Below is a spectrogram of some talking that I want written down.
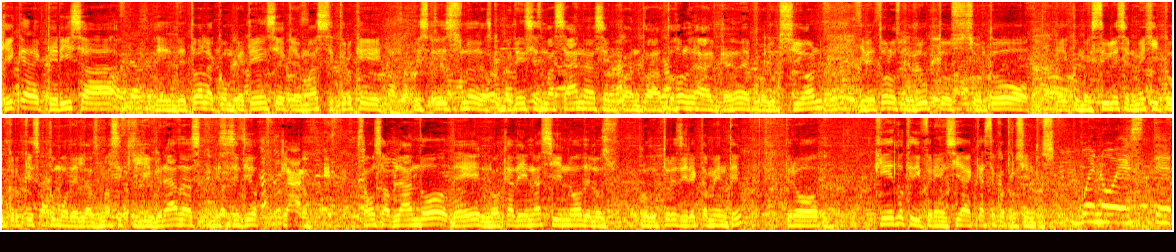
¿Qué caracteriza de, de, toda la competencia, que además creo que es, es una de las competencias más sanas en cuanto a toda la cadena de producción y de todos los productos, sobre todo eh, comestibles en México, creo que es como de las más equilibradas en ese sentido. Claro, estamos hablando de no cadenas, sino de los productores directamente, pero ¿qué es lo que diferencia a Casta 400? Bueno, este,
